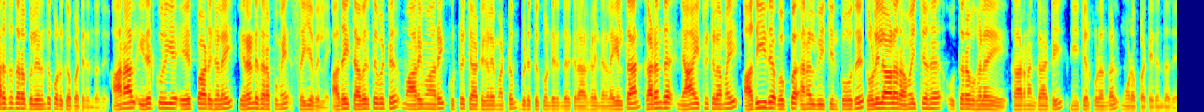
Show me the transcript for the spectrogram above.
அரசு தரப்பிலிருந்து கொடுக்கப்பட்டிருந்தது. ஆனால் இதற்குரிய ஏற்பாடுகளை இரண்டு தரப்புமே செய்யவில்லை. அதை தவிர்த்துவிட்டு மாறி மாறி குற்றச்சாட்டுகளை மட்டும் விடுத்துக் கொண்டிருந்திருக்கிறார்கள். இந்த நிலையில்தான் கடந்த ஞாயிற்றுக்கிழமை அதீத வெப்ப அனல் வீச்சின் போது தொழிலாளர் அமைச்சக உத்தரவுகளை காரணம் காட்டி நீச்சல் குளங்கள் மூடப்பட்டிருந்தது.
